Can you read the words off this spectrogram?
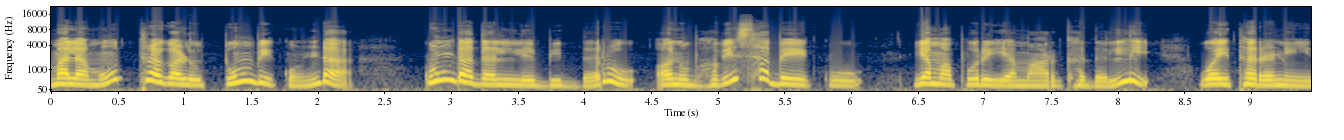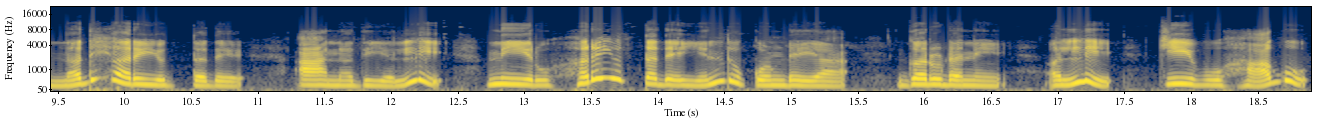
ಮಲಮೂತ್ರಗಳು ತುಂಬಿಕೊಂಡ ಕುಂಡದಲ್ಲಿ ಬಿದ್ದರೂ ಅನುಭವಿಸಬೇಕು. ಯಮಪುರಿಯ ಮಾರ್ಗದಲ್ಲಿ ವೈತರಣಿ ನದಿ ಹರಿಯುತ್ತದೆ. ಆ ನದಿಯಲ್ಲಿ ನೀರು ಹರಿಯುತ್ತದೆ ಎಂದುಕೊಂಡೆಯ. ಗರುಡನೆ, ಅಲ್ಲಿ ಕೀವು ಹಾಗೂ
